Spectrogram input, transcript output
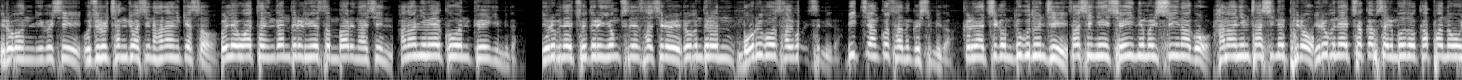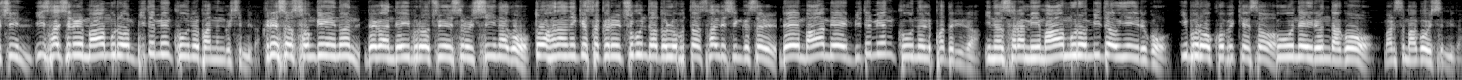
여러분 이것이 우주를 창조하신 하나님께서 원래와 같은 인간들을 위해서 마련하신 하나님의 구원 계획입니다. 여러분의 죄들이 용서된 사실을 여러분들은 모르고 살고 있습니다. 믿지 않고 사는 것입니다. 그러나 지금 누구든지 자신이 죄인임을 시인하고 하나님 자신의 피로 여러분의 죄값을 모두 갚아 놓으신 이 사실을 마음으로 믿으면 구원을 받는 것입니다. 그래서 성경에는 내가 내 입으로 주 예수를 시인하고 또 하나님께서 그를 죽은 자들로부터 살리신 것을 내 마음에 믿으면 구원을 받으리라. 이는 사람이 마음으로 믿어 의에 이르고 입으로 고백해서 구원에 이른다고 말씀하고 있습니다.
